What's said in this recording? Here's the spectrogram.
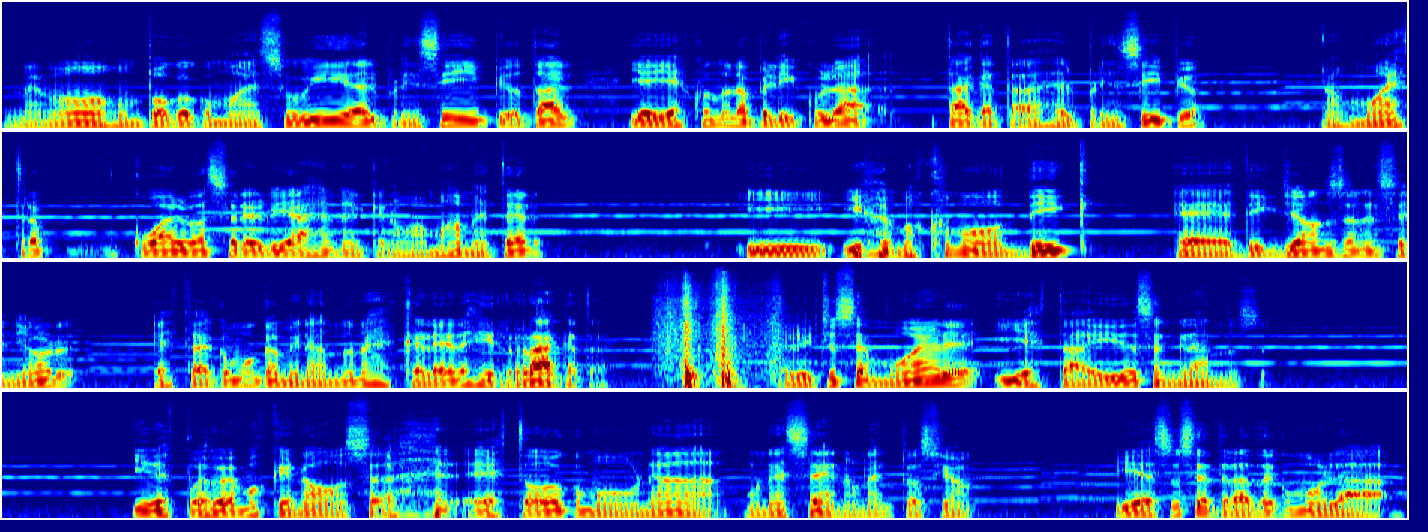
Vemos un poco como es su vida, el principio, tal, y ahí es cuando la película, Takata, desde el principio, nos muestra cuál va a ser el viaje en el que nos vamos a meter. Y, vemos como Dick, eh, Dick Johnson, el señor, está como caminando unas escaleras y rácata. El bicho se muere y está ahí desangrándose. Y después vemos que no, o sea, es todo como una, una escena, una actuación. Y eso se trata como la,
